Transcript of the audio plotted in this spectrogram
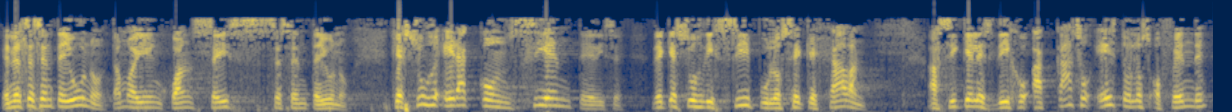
En el 61, estamos ahí en Juan 6, 61, Jesús era consciente, dice, de que sus discípulos se quejaban. Así que les dijo, ¿acaso esto los ofende?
